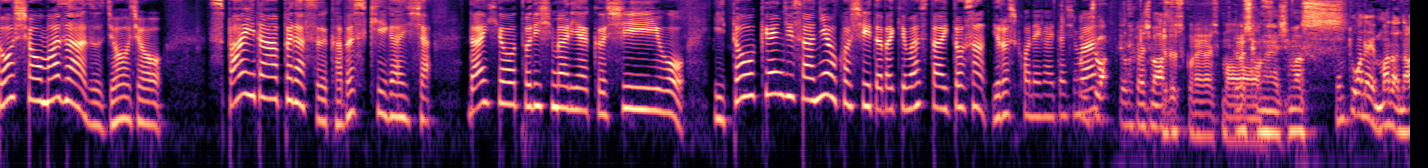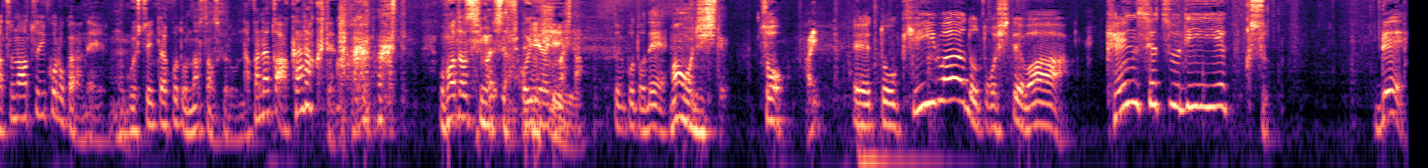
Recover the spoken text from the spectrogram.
東証マザーズ上場スパイダープラス株式会社代表取締役 CEO 伊藤健二さんにお越しいただきました。伊藤さん、よろしくお願いいたします。こんにちは。よろしくお願いしますよろし。くお願いします。よろしくお願いします。本当はね、まだ夏の暑い頃からね、ご出演いただくことになってたんですけど、なかなか開かなくてね。お待たせしました。おいでいただきました。ということで、満を持して。そう。はい。えっ、と、キーワードとしては、建設 DX で、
